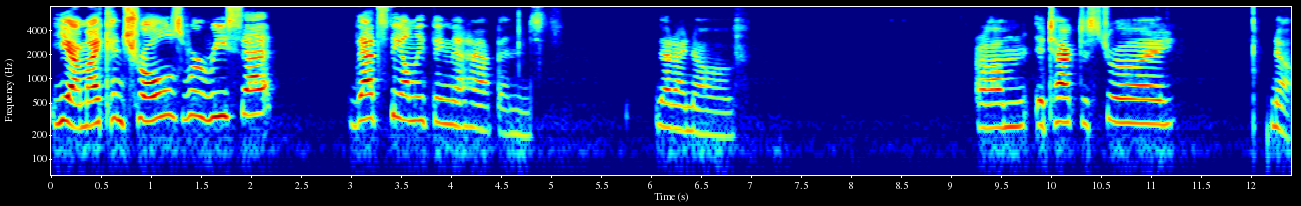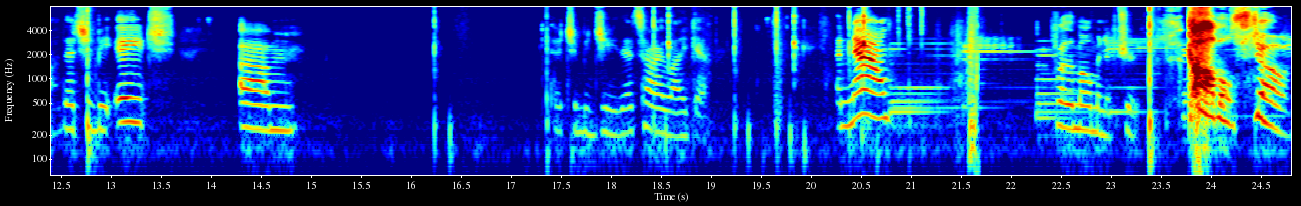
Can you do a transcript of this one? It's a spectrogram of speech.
Yeah, my controls were reset. That's the only thing that happened that I know of. Um, attack, destroy. No, that should be H. Um, that should be G. That's how I like it. And now, for the moment of truth. Cobblestone!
